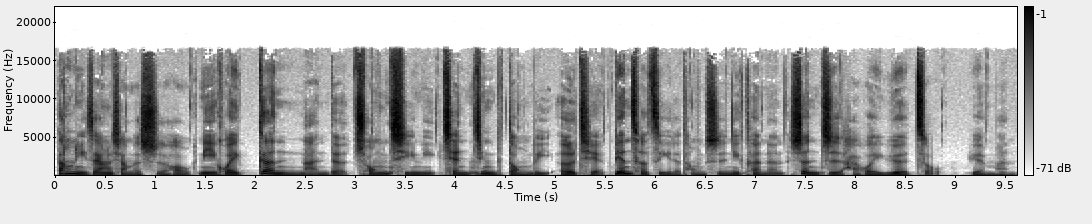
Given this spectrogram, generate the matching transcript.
当你这样想的时候，你会更难的重启你前进的动力，而且鞭策自己的同时，你可能甚至还会越走越慢。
